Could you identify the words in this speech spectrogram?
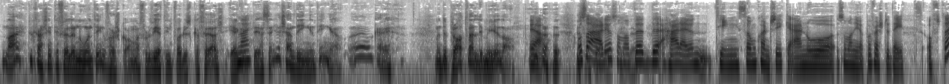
Nej, du kanske inte följer någonting första gången för du vet inte vad du ska följa. Egentlig. Jag kände ingenting. Ja. Eh, Okej. Men du prater veldig mye da. Ja. Og så er det jo sånn at det, det her er jo en ting som kanskje ikke er noe som man gjør på første date ofte.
